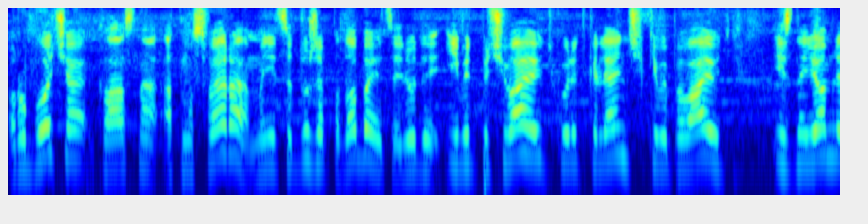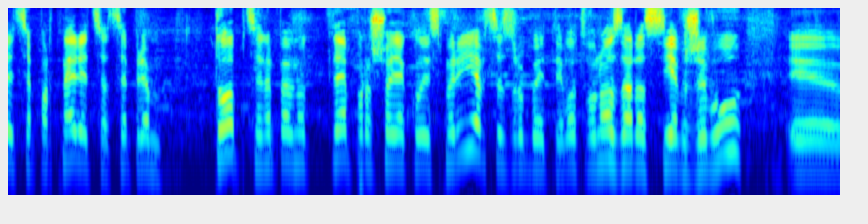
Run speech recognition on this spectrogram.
робоча, класна атмосфера. Мені це дуже подобається. Люди і відпочивають, курять калянчики, випивають і знайомляться, партнеряться. Це прям. Топ, це напевно те, про що я колись мріяв це зробити. От воно зараз є вживу. Е,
